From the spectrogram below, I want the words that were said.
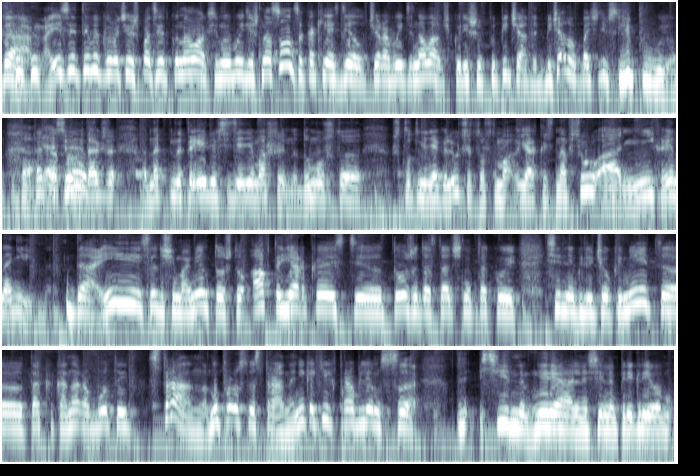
да. А если ты выкрутишь подсветку на максимум и выйдешь на солнце, как я сделал вчера, выйдя на лавочку, решив попечатать, печатал почти вслепую. Да, Так я как, сегодня ну, также на, на переднем сиденье машины. Думал, что что-то меня глючит, потому что яркость на всю, а ни хрена не видно. Да, и следующий момент, то, что автояркость э, тоже достаточно такой сильный глючок имеет, э, так как она работает странно, ну просто странно. Никаких проблем с сильным, нереально сильным перегревом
